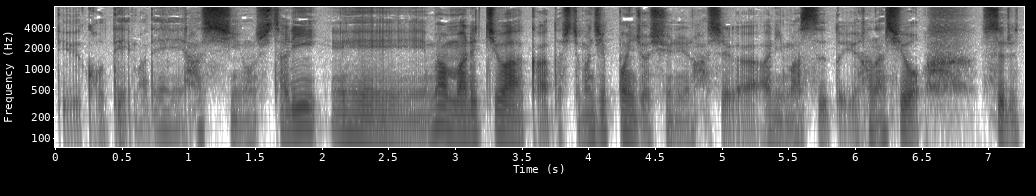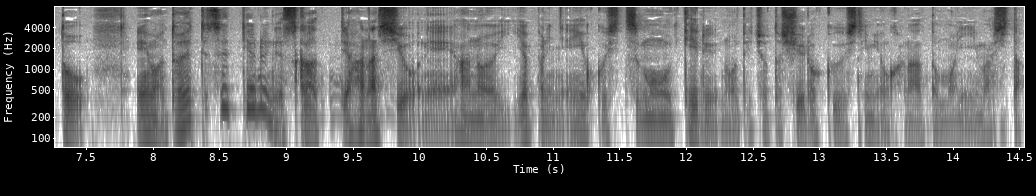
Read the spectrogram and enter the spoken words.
ていうこうテーマで発信をしたり、えー、まあ、マルチワーカーとして、まあ、10本以上収入の柱がありますという話をすると、えー、まあ、どうやってそうやってやるんですかっていう話をね、あの、やっぱりね、よく質問を受けるので、ちょっと収録してみようかなと思いました。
